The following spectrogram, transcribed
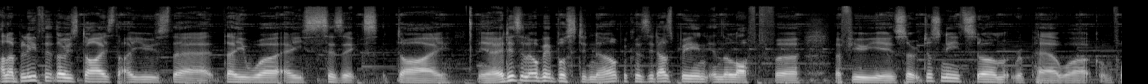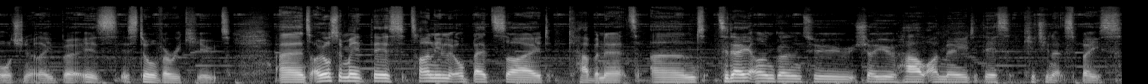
And I believe that those dies that I used there, they were a Sizzix die. Yeah, it is a little bit busted now because it has been in the loft for a few years, so it does need some repair work, unfortunately, but it's, it's still very cute. And I also made this tiny little bedside cabinet, and today I'm going to show you how I made this kitchenette space.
